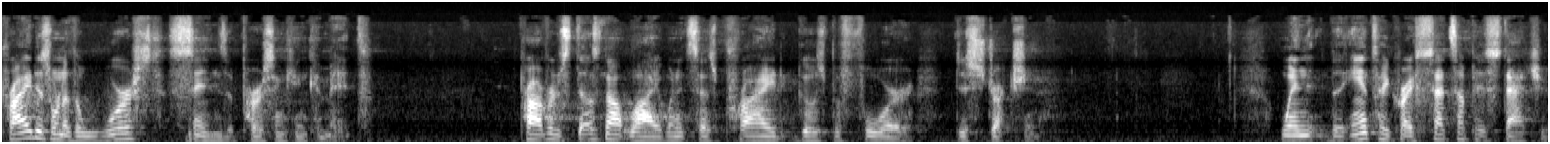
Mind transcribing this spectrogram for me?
Pride is one of the worst sins a person can commit. Proverbs does not lie when it says pride goes before destruction. When the Antichrist sets up his statue,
